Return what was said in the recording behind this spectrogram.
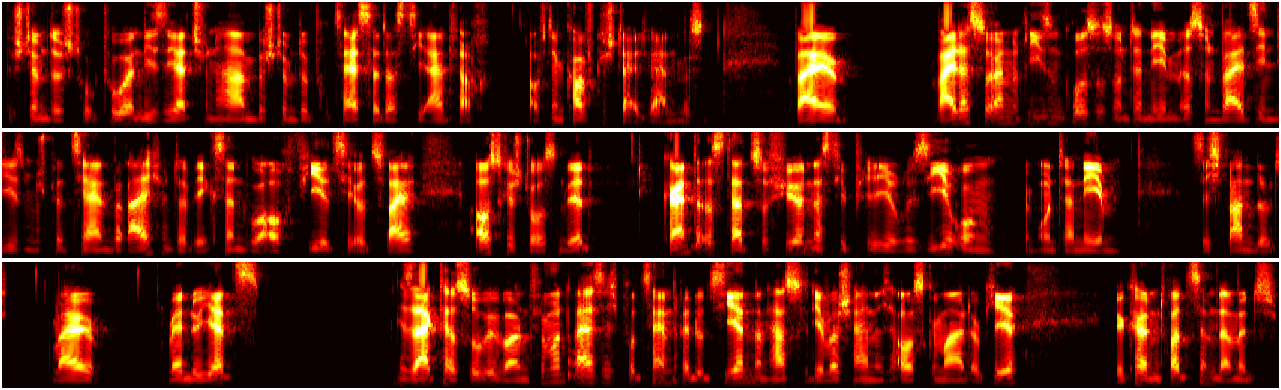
bestimmte Strukturen, die sie jetzt schon haben, bestimmte Prozesse, dass die einfach auf den Kopf gestellt werden müssen. Weil, weil das so ein riesengroßes Unternehmen ist und weil sie in diesem speziellen Bereich unterwegs sind, wo auch viel CO2 ausgestoßen wird, könnte es dazu führen, dass die Priorisierung im Unternehmen sich wandelt. Weil wenn du jetzt gesagt hast, so wir wollen 35% reduzieren, dann hast du dir wahrscheinlich ausgemalt, okay, wir können trotzdem damit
